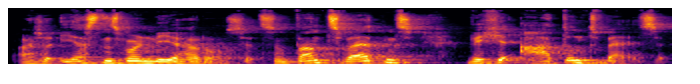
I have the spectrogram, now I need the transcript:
Also erstens mal näher heraussetzen und dann zweitens, welche Art und Weise.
